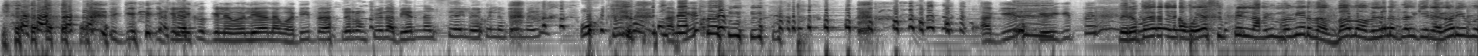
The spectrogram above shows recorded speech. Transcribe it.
y, que, y que le dijo que le dolía la guatita. Le rompió una pierna al SEA y lo dejó en la enfermería. ¡Uy, chuta! ¿A qué? ¿A qué? ¿Qué dijiste? Pero para la weá siempre es la misma mierda. Vamos a hablar de alguien anónimo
